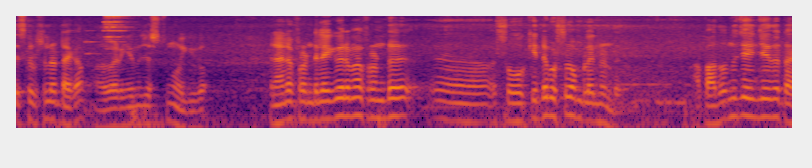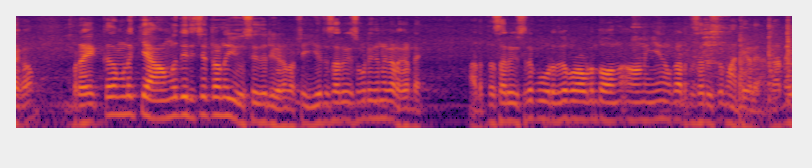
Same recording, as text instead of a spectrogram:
ഡിസ്ക്രിപ്ഷനിൽ ഇട്ടേക്കാം. അത് വേണമെങ്കിൽ ഒന്ന് ജസ്റ്റ് നോക്കിക്കോ. പിന്നെ അതിന്റെ ഫ്രണ്ടിലേക്ക് വരുമ്പോൾ ഫ്രണ്ട് ഷോക്കിന്റെ ബുഷ് കംപ്ലയിന്റ് ഉണ്ട്. അപ്പോൾ അതൊന്ന് ചേഞ്ച് ചെയ്തിട്ടേക്കാം. ബ്രേക്ക് നമ്മൾ ക്യാമ് തിരിച്ചിട്ടാണ് യൂസ് ചെയ്തിരിക്കുന്നത് പക്ഷേ ഈ ഒരു സർവീസ് കൂടി ഇങ്ങനെ കിടക്കട്ടെ അടുത്ത സർവീസിൽ കൂടുതൽ പ്രോബ്ലം തോന്നുകയാണെങ്കിൽ നമുക്ക് അടുത്ത സർവീസ് മാറ്റി കളയാം. കാരണം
